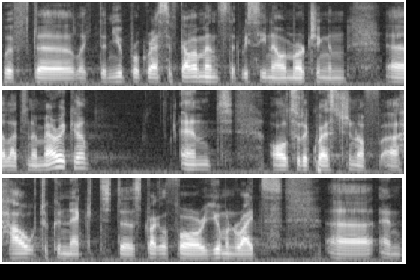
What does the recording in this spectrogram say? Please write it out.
with the like the new progressive governments that we see now emerging in uh, Latin America and also the question of uh, how to connect the struggle for human rights uh, and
